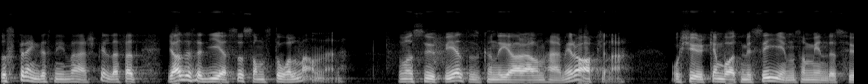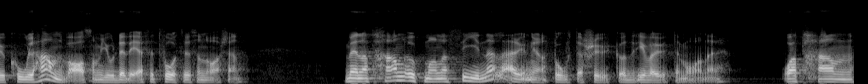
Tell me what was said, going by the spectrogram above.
då sprängdes min världsbild. Därför att jag hade sett Jesus som Stålmannen. Som var en superhjälte som kunde göra alla de här miraklerna. Och kyrkan var ett museum som mindes hur cool han var som gjorde det för 2000 år sedan. Men att han uppmanar sina lärjungar att bota sjuka och driva ut demoner. Och att han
